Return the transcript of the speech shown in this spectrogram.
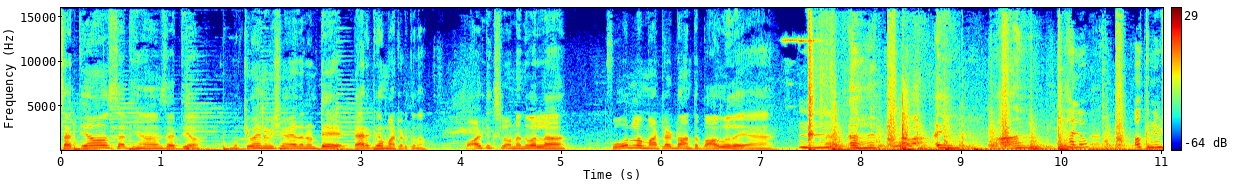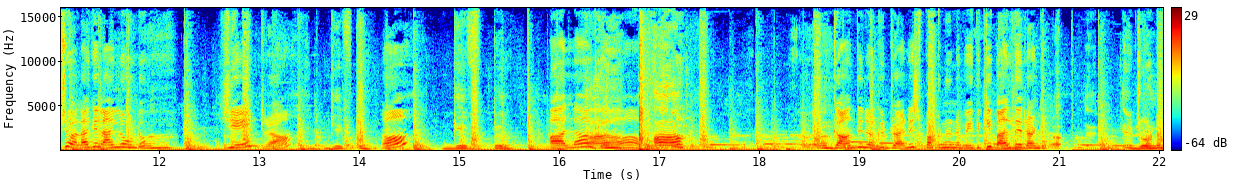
సత్యం సత్యం సత్యం. ముఖ్యమైన విషయం ఏదైనా ఉంటే డైరెక్ట్గా మాట్లాడుకుందాం. పాలిటిక్స్లో ఉన్నందువల్ల ఫోన్లో మాట్లాడడం అంత బాగోదయా హలో ఒక నిమిషం అలాగే లైన్లో ఉండు ఏంట్రా? గిఫ్ట్? గిఫ్ట్. అలాగా? గాంధీనగర్ డ్రైనేజ్ పక్కన ఉన్న వీధికి బయలుదేరండి. చూడండి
